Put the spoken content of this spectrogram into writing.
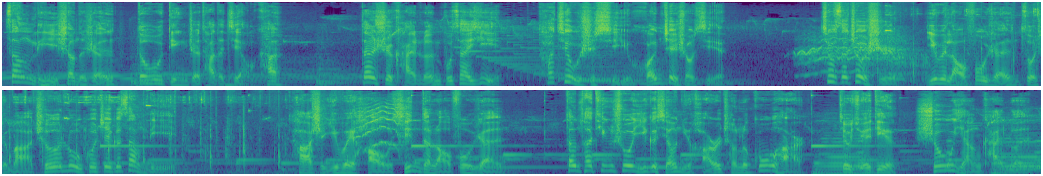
葬礼上的人都盯着他的脚看，但是凯伦不在意。他就是喜欢这双鞋。就在这时，一位老妇人坐着马车路过这个葬礼。她是一位好心的老妇人。当她听说一个小女孩成了孤儿，就决定收养凯伦。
